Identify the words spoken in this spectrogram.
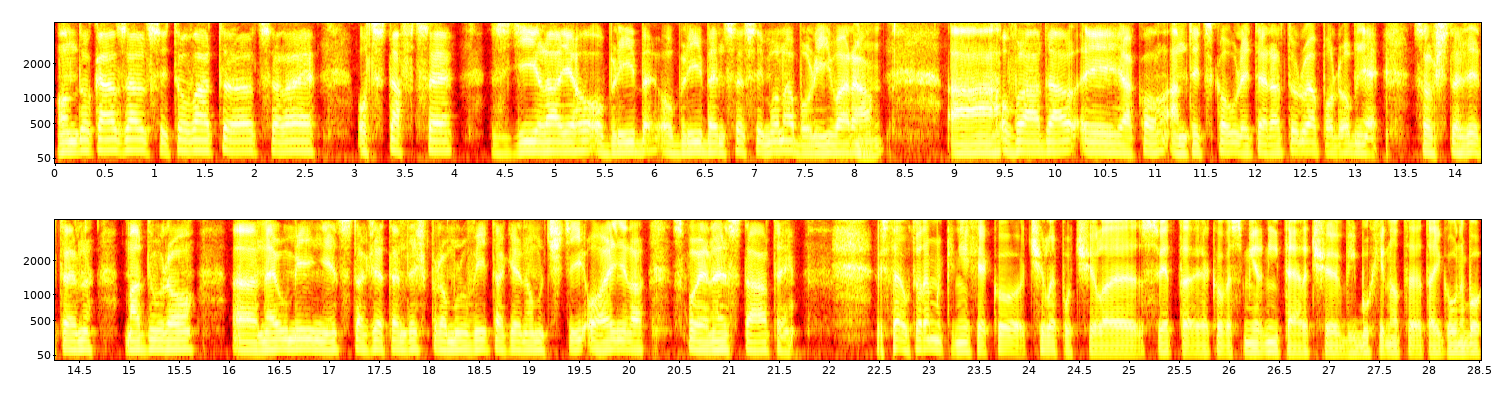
On dokázal citovat e, celé odstavce z díla jeho oblíbe, oblíbence Simona Bolívara. Mm a ovládal i jako antickou literaturu a podobně, což tedy ten Maduro Eh, neumí nic, takže ten, když promluví, tak jenom čtí oheň na Spojené státy. Vy jste autorem knih jako Chile po Chile, Svět jako vesmírný terč, Výbuchy nad tajgou nebo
